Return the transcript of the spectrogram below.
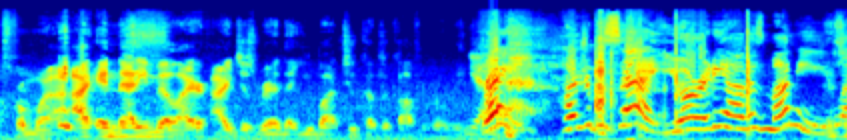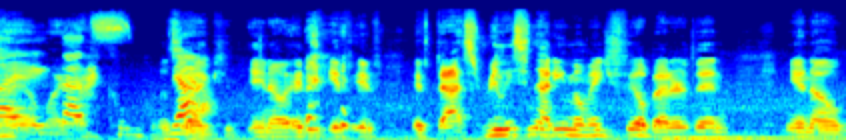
from what I, I in that email I I just read that you bought two cups of coffee from me. Yeah. Right, hundred percent. You already have his money. Like, like, that's "Alright, cool." It's yeah. like you know, if, if if if that's releasing that email made you feel better, then you know.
